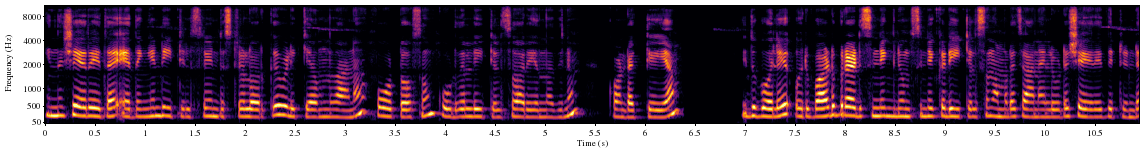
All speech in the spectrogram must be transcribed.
ഇന്ന് ഷെയർ ചെയ്ത ഏതെങ്കിലും ഡീറ്റെയിൽസിൽ ഇൻട്രസ്റ്റ് ഉള്ളവർക്ക് വിളിക്കാവുന്നതാണ്. ഫോട്ടോസും കൂടുതൽ ഡീറ്റെയിൽസും അറിയുന്നതിനും കോൺടാക്ട് ചെയ്യാം. ഇതുപോലെ ഒരുപാട് ബ്രൈഡ്സിന്റെയും ഗ്രൂംസിന്റെയൊക്കെ ഡീറ്റെയിൽസ് നമ്മുടെ ചാനലിലൂടെ ഷെയർ ചെയ്തിട്ടുണ്ട്.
